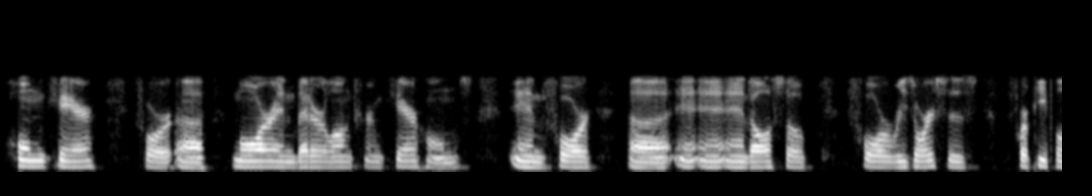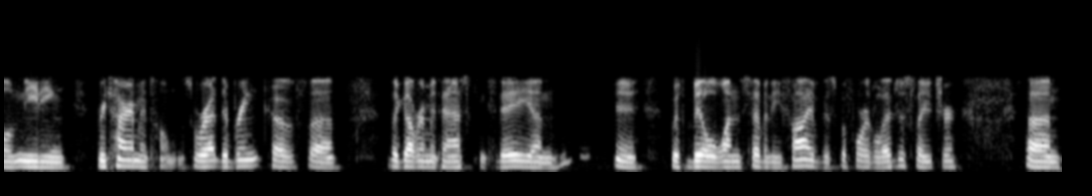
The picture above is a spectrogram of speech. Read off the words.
home care, for uh, more and better long-term care homes, and for uh, and also for resources for people needing retirement homes. We're at the brink of uh, the government asking today on uh, with Bill 175, this before the legislature, um,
